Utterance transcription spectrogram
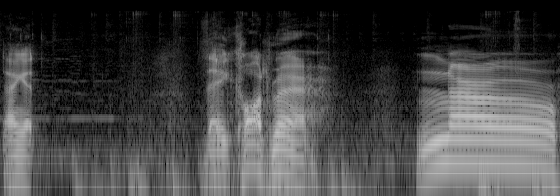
dang it. They caught me. No.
